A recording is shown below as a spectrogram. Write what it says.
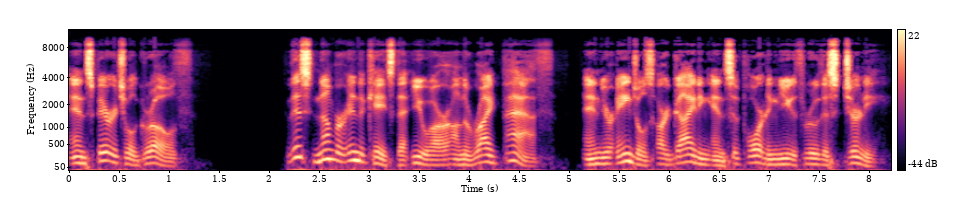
and spiritual growth. This number indicates that you are on the right path, and your angels are guiding and supporting you through this journey.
